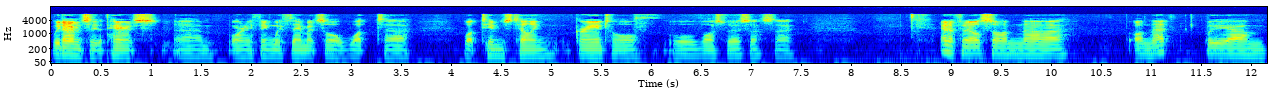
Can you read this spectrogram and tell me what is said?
we don't even see the parents um, or anything with them. It's all what uh, what Tim's telling Grant, or or vice versa. So, anything else on uh, on that? We um,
